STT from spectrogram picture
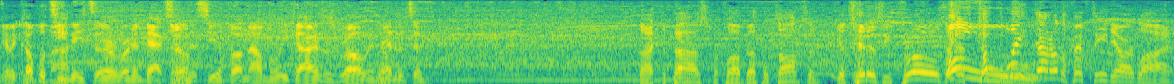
You have a couple teammates that are running backs Yeah. in the CFL now. Maleek Irons as well in Yeah. Edmonton. Back to pass, McLeod Bethel Thompson gets hit as he throws, and Oh! complete down on the 15 yard line.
